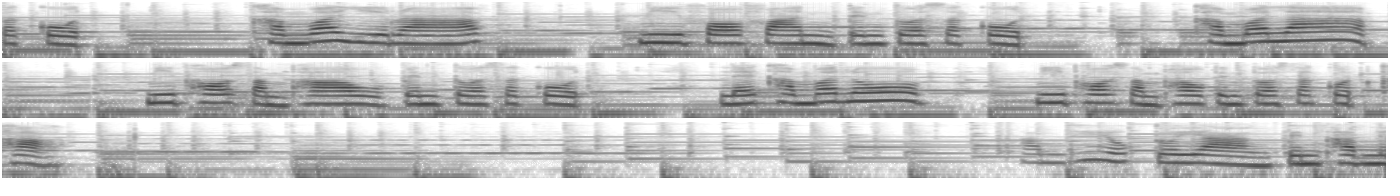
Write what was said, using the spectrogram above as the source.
สะกดคำว่ายีราฟ มีฟอฟันเป็นตัวสะกด คำว่าลาบ มีพอสำเพาเป็นตัวสะกด และคำว่าโลภ มีพอสำเพาเป็นตัวสะกดค่ะ คำที่ยกตัวอย่างเป็นคำใน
